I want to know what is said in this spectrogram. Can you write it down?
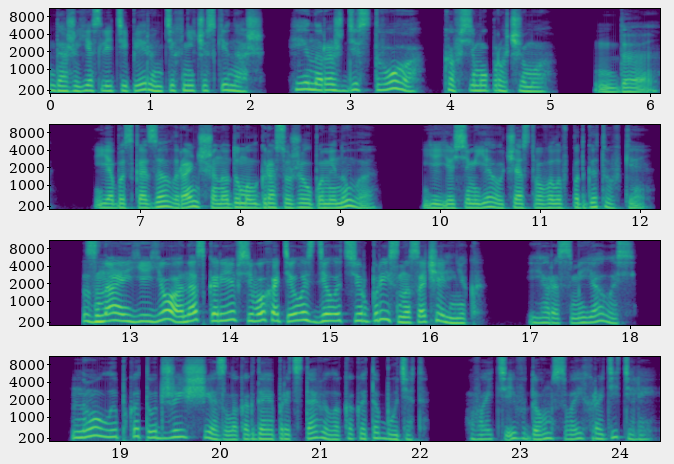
Даже если теперь он технически наш. И на Рождество, ко всему прочему. Да, я бы сказал раньше, но думал, Грасс уже упомянула. Ее семья участвовала в подготовке. Зная ее, она, скорее всего, хотела сделать сюрприз на сочельник. Я рассмеялась, но улыбка тут же исчезла, когда я представила, как это будет. Войти в дом своих родителей.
